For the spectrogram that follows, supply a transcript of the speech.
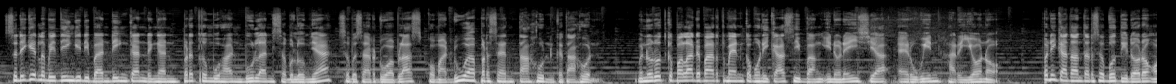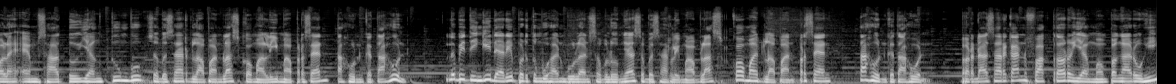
Sedikit lebih tinggi dibandingkan dengan pertumbuhan bulan sebelumnya sebesar 12,2 persen tahun ke tahun. Menurut Kepala Departemen Komunikasi Bank Indonesia Erwin Haryono, peningkatan tersebut didorong oleh M1 yang tumbuh sebesar 18,5 persen tahun ke tahun, lebih tinggi dari pertumbuhan bulan sebelumnya sebesar 15,8 persen tahun ke tahun. Berdasarkan faktor yang mempengaruhi,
